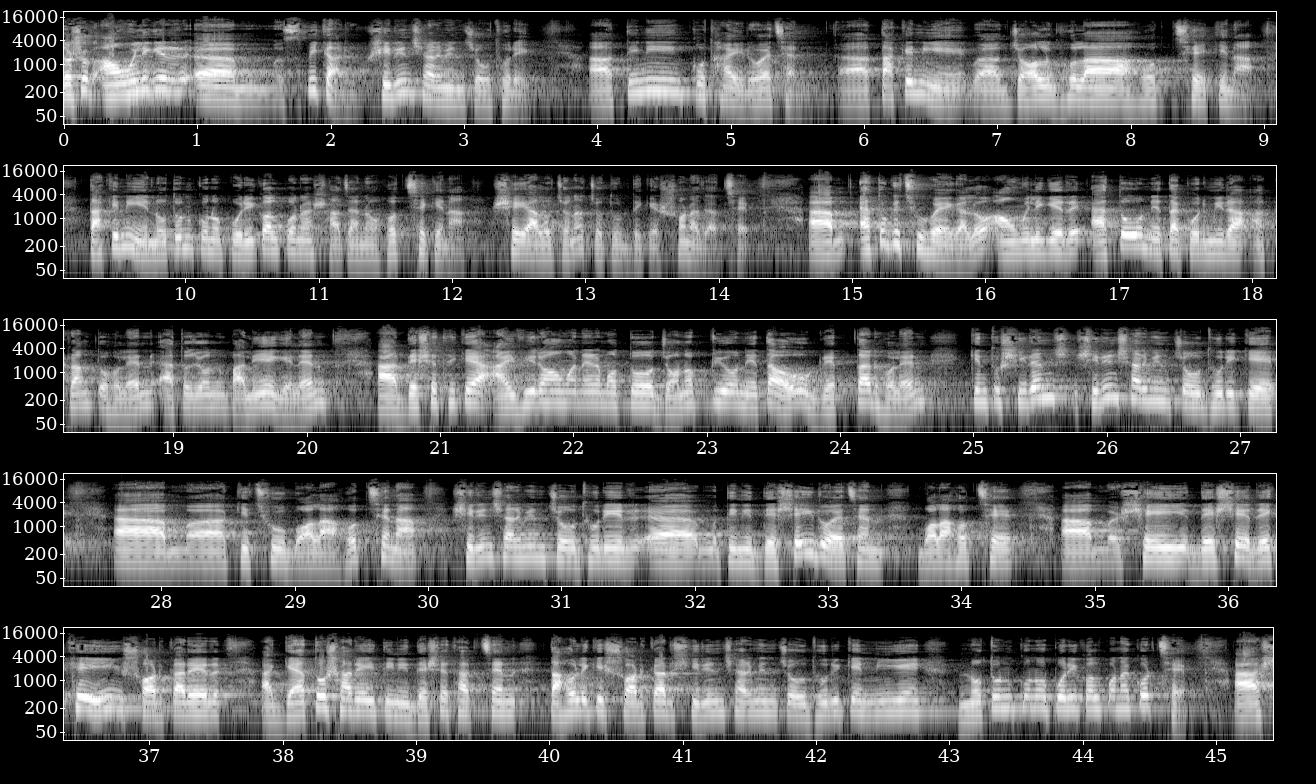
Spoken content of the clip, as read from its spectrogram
দর্শক, আওয়ামী লীগের স্পিকার শিরিন শারমিন চৌধুরী তিনি কোথায় রয়েছেন? তাকে নিয়ে জল ঘোলা হচ্ছে কিনা? তাকে নিয়ে নতুন কোনো পরিকল্পনা সাজানো হচ্ছে কিনা? সেই আলোচনা চতুর্দিকে শোনা যাচ্ছে। এত কিছু হয়ে গেল, আওয়ামী লীগের এত নেতাকর্মীরা আক্রান্ত হলেন, এতজন পালিয়ে গেলেন দেশে থেকে আইভি রহমানের মতো জনপ্রিয় নেতাও গ্রেপ্তার হলেন, কিন্তু শিরেন, শিরিন শারমিন চৌধুরীকে কিছু বলা হচ্ছে না। শিরিন শারমিন চৌধুরীর তিনি দেশেই রয়েছেন বলা হচ্ছে। সেই দেশে রেখেই সরকারের জ্ঞাতসারেই তিনি দেশে থাকছেন। তাহলে কি সরকার শিরিন শারমিন চৌধুরীকে নিয়ে নতুন কোনো পরিকল্পনা করছে?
